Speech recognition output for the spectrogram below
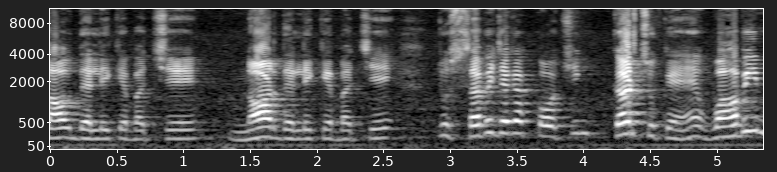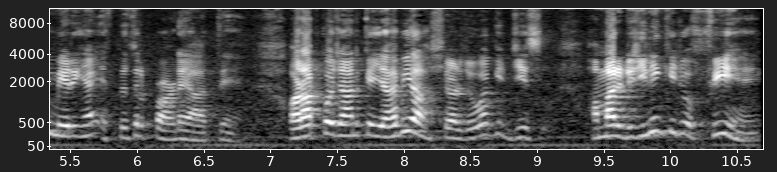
साउथ दिल्ली के बच्चे, नॉर्थ दिल्ली के बच्चे, जो सभी जगह कोचिंग कर चुके हैं, वह भी मेरे यहाँ स्पेशल पढ़ने आते हैं। और आपको जान के यह भी आश्चर्य होगा कि जिस हमारे रीजनिंग की जो फ़ी है,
